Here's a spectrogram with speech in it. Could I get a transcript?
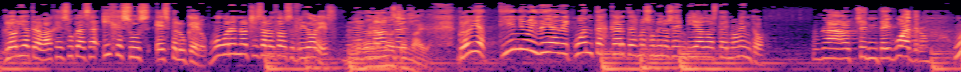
Gloria trabaja en su casa y Jesús es peluquero. Muy buenas noches a los dos sufridores. Buenas, noches, Mayra. Gloria, ¿tiene una idea de cuántas cartas más o menos ha enviado hasta el momento? Una 84. Uh.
